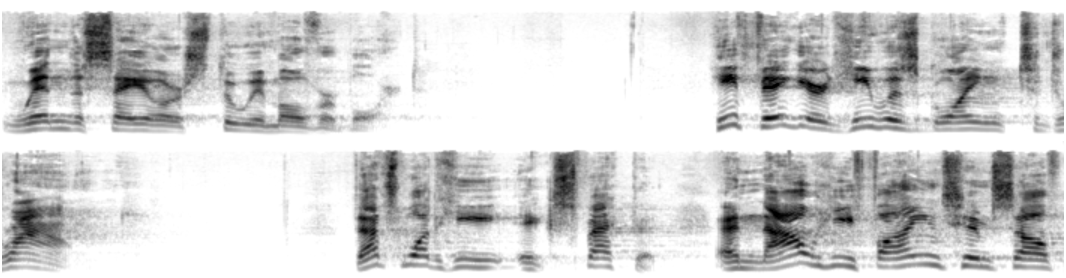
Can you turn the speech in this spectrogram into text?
when the sailors threw him overboard? He figured he was going to drown. That's what he expected. And now he finds himself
